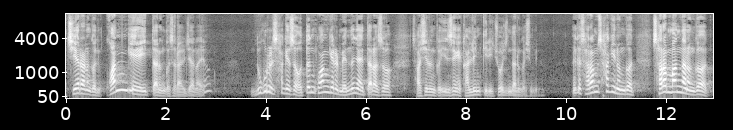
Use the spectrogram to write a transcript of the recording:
지혜라는 건 관계에 있다는 것을 알잖아요. 누구를 사귀어서 어떤 관계를 맺느냐에 따라서 사실은 그 인생의 갈림길이 주어진다는 것입니다. 그러니까 사람 사귀는 것, 사람 만나는 것,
